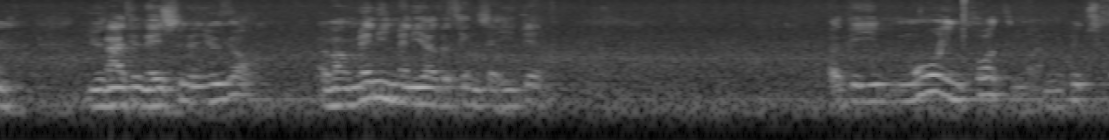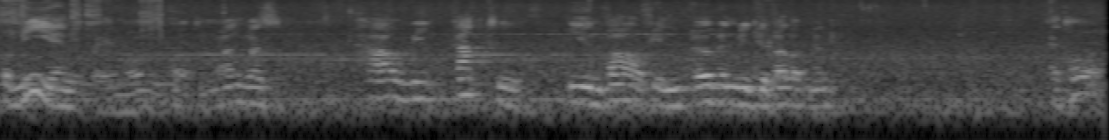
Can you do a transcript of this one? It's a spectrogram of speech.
United Nations in New York, among many, many other things that he did. But the more important one, which for me anyway, more important one, was how we got to be involved in urban redevelopment at all.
